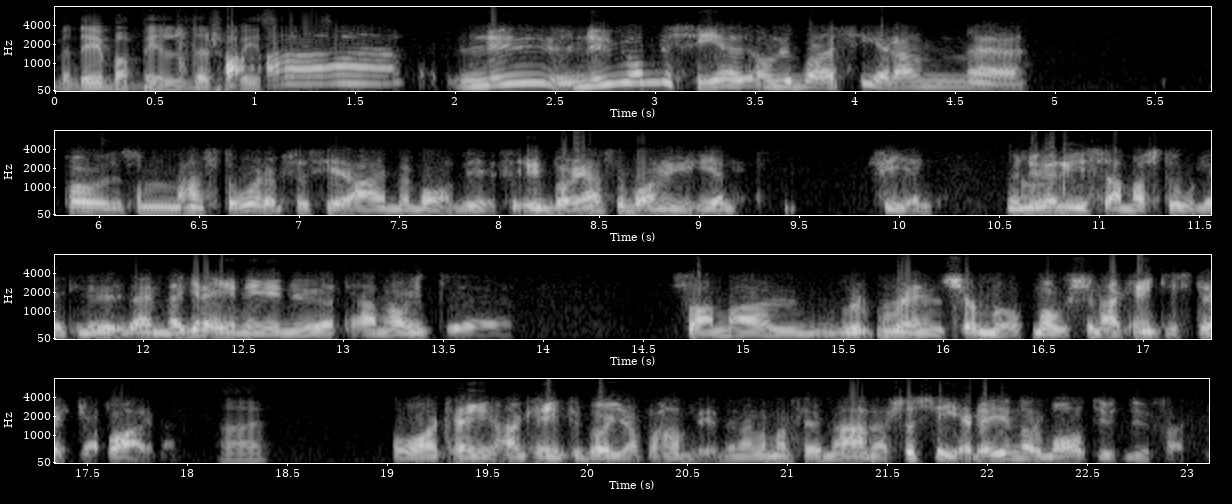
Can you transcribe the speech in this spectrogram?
Men det är ju bara bilder som visar. det. Ah, nu, nu om du ser, om du bara ser han eh, på, som han står upp så ser armen vanlig ut. I början så var den ju helt fel. Men nu Ja. är den ju samma storlek. Nu, den enda grejen är ju nu att han har ju inte eh, samma range of mo- motion. Han kan inte sträcka på armen. Nej. Och han kan han kan inte böja på handleden eller vad man säger. Men annars så ser det ju normalt ut nu faktiskt.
